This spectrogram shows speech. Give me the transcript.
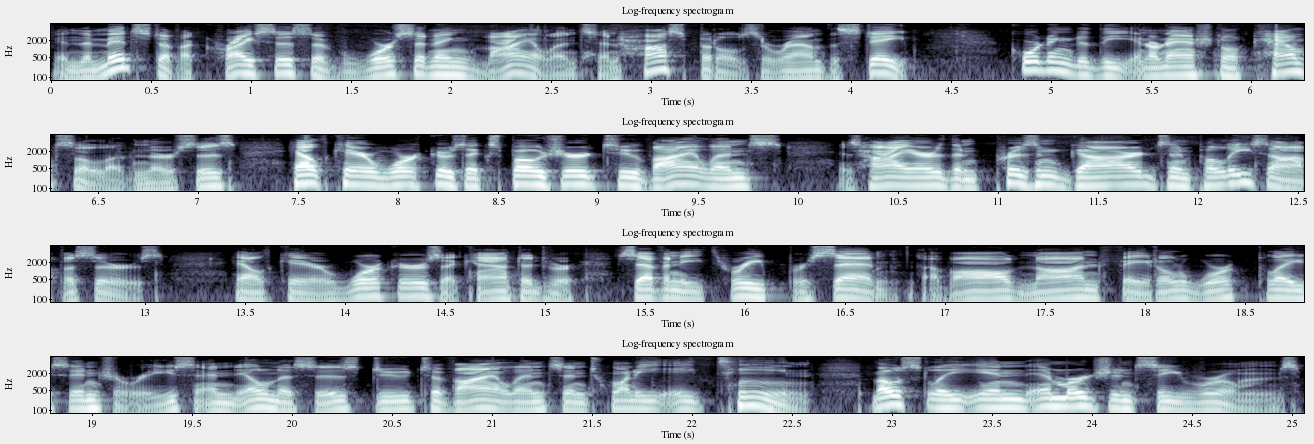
in the midst of a crisis of worsening violence in hospitals around the state. According to the International Council of Nurses, healthcare workers' exposure to violence is higher than prison guards and police officers. Healthcare workers accounted for 73% of all non fatal workplace injuries and illnesses due to violence in 2018, mostly in emergency rooms.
